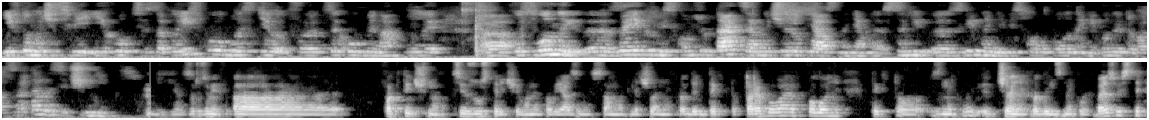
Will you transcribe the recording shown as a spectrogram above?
і в тому числі і хлопці з Запорізької області в цих обмінах були. Ось вони е, за якимись консультаціями чи роз'ясненнями самі е, звільнені військовополонені, вони до вас зверталися чи ні? Я зрозумів. А, фактично, ці зустрічі вони пов'язані саме для членів родин тих, хто перебуває в полоні, тих, хто зникли, членів родин зниклих безвісти.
